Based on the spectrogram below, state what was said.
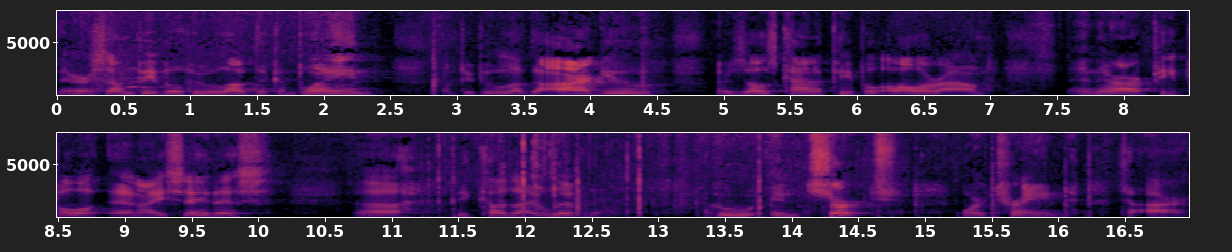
there are some people who love to complain. Some people who love to argue. There's those kind of people all around. And there are people, and I say this uh, because I lived it, who in church were trained to argue.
